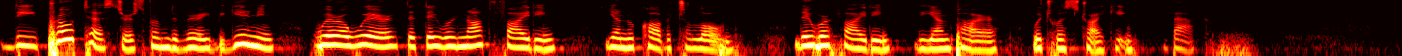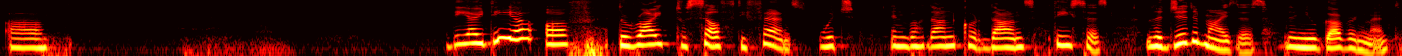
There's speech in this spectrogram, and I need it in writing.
the protesters from the very beginning were aware that they were not fighting Yanukovych alone. They were fighting the empire which was striking back. Uh, the idea of the right to self-defense, which in Bohdan Kordan's thesis legitimizes the new government.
